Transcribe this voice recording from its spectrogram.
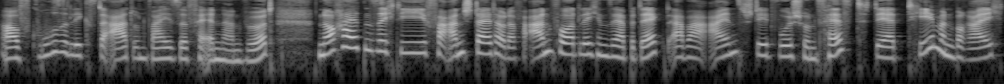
auf gruseligste Art und Weise verändern wird. Noch halten sich die Veranstalter oder Verantwortlichen sehr bedeckt, aber eins steht wohl schon fest, der Themenbereich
